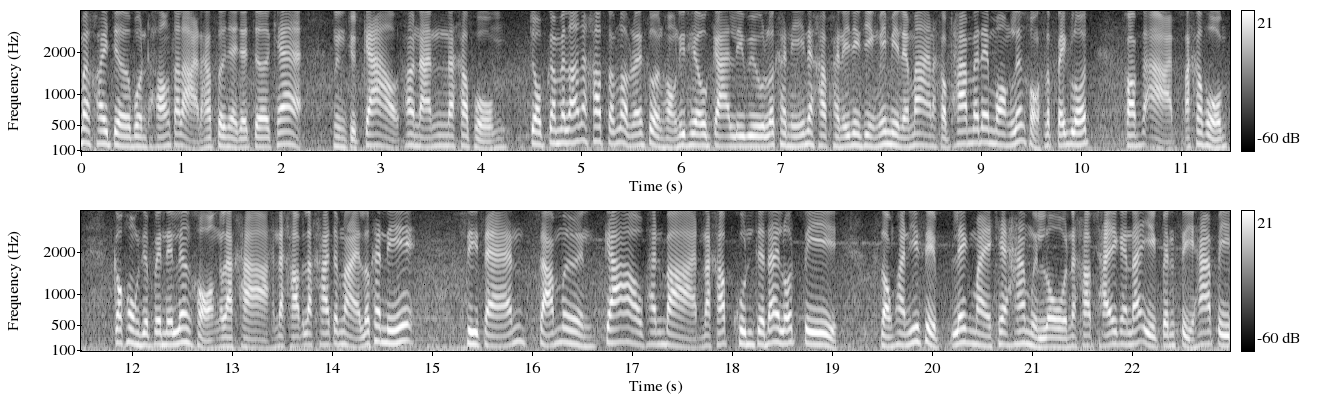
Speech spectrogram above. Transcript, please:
ไม่ค่อยเจอบนท้องตลาดนะครับ ส่วนใหญ่จะเจอแค่ 1.9 เท่านั้นนะครับผม จบกันไปแล้วนะครับสำหรับในส่วนของดีเทลการรีวิวรถคันนี้นะครับ คันนี้จริงๆ ไม่มีอะไรมากนะครับ ถ้าไม่ได้มองเรื่องของสเปครถ ความสะอาดนะครับผม ก็คงจะเป็นในเรื่องของราคานะครับ ราคาจำหน่ายรถคันนี้ 439,000 บาทนะครับ คุณจะได้รถปี 2020 เลขไม่แค่ 50,000 โลนะครับ ใช้กันได้อีกเป็น 4-5 ปี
